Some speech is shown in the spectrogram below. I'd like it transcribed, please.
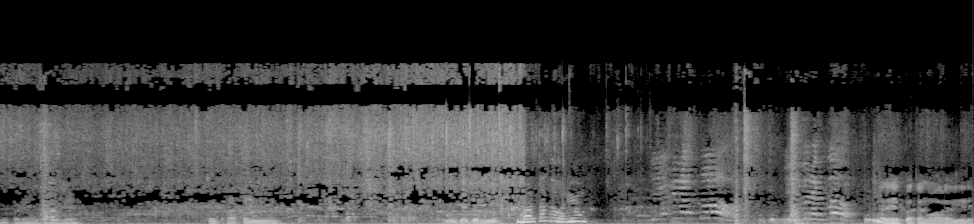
ये पड़े हैं पहले कोई खाता ही नहीं। ये क्या कर रही है? बर्तन धो रही हूँ। अरे पतंग आ रही है ये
